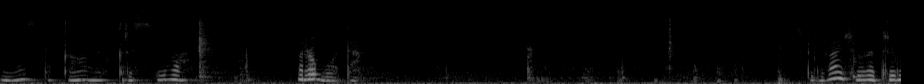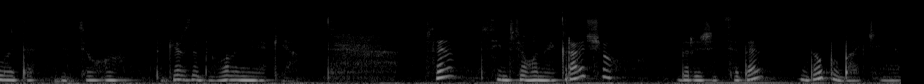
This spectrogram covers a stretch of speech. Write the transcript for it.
Ось така у нас красива робота. Сподіваюсь, ви отримуєте від цього таке ж задоволення, як я. Все, всім всього найкращого. Бережіть себе. До побачення.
